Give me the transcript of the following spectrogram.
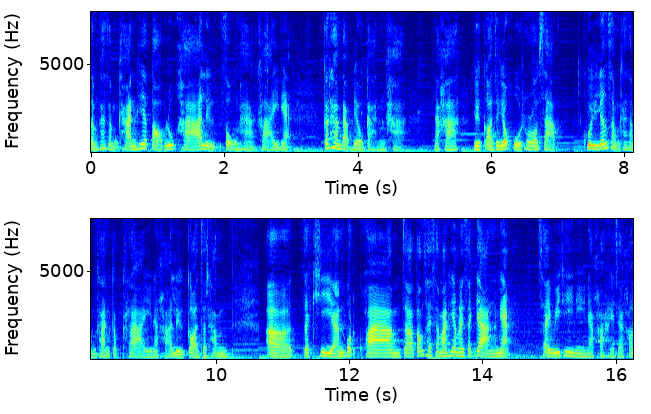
สำคัญสำคัญที่จะตอบลูกค้าหรือส่งหาใครเนี่ยก็ทำแบบเดียวกันค่ะนะคะ หรือก่อนจะยกหูโทรศัพท์ คุยเรื่องสำคัญสำคัญกับใครนะคะ หรือก่อนจะทำจะเขียนบทความจะต้องใช้สมาธิอะไรสักอย่างเนี่ยใช้วิธีนี้นะคะ หายใจเข้า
